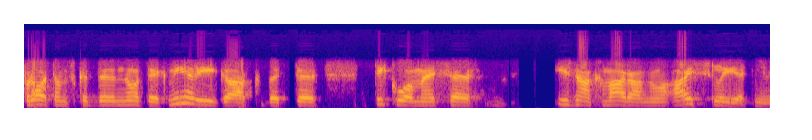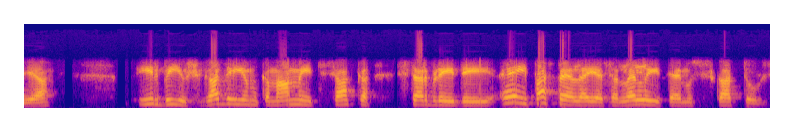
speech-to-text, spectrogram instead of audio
protams, kad eh, notiek mierīgāk, bet eh, tikko mēs eh, iznākam ārā no aizslietņa, ja, ir bijuši gadījumi, ka mamīte saka starpbrīdī, ej, paspēlējies ar lelītēm uz skatuves.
